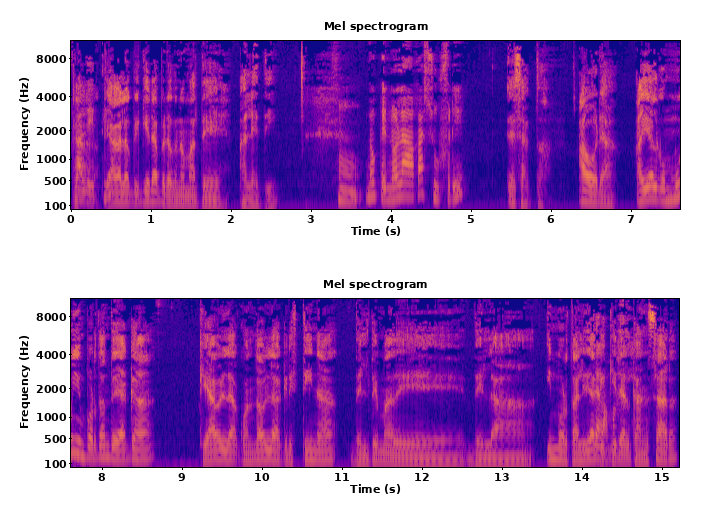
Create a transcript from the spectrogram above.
a Leti. que haga lo que quiera, pero que no mate a Leti. Mm. No, que no la haga sufrir. Exacto. Ahora, hay algo muy importante de acá que habla, cuando habla Cristina del tema de, de la inmortalidad De que quiere alcanzar,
